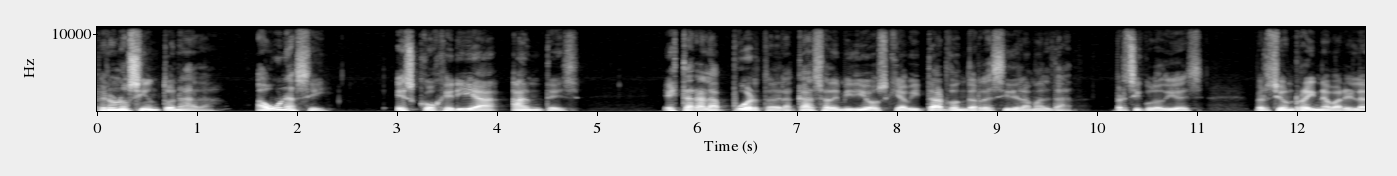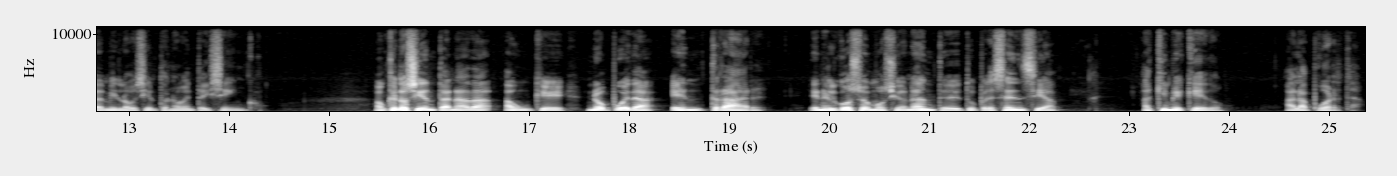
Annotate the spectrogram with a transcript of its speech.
pero no siento nada. Aún así, escogería antes estar a la puerta de la casa de mi Dios que habitar donde reside la maldad. Versículo 10, versión Reina Varela de 1995. Aunque no sienta nada, aunque no pueda entrar en el gozo emocionante de tu presencia, aquí me quedo, a la puerta.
